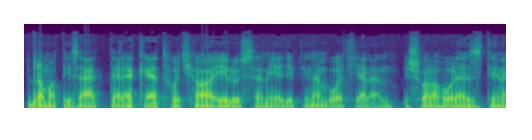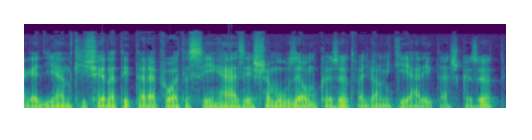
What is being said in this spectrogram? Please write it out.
dramatizált tereket, hogyha élő személy egyébként nem volt jelen. És valahol ez tényleg egy ilyen kísérleti terep volt a színház és a múzeum között, vagy valami kiállítás között,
